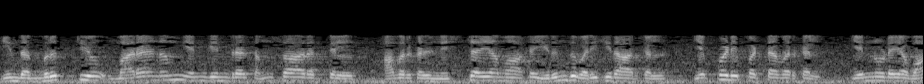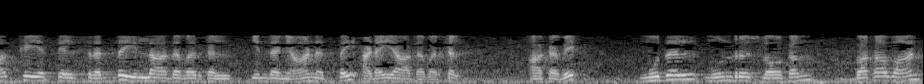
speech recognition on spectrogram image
இந்த மிருத்யு மரணம் என்கின்ற சம்சாரத்தில் அவர்கள் நிச்சயமாக இருந்து வருகிறார்கள். எப்படிப்பட்டவர்கள்? என்னுடைய வாக்கியத்தில் ஸ்ரத்த இல்லாதவர்கள் இந்த ஞானத்தை அடையாதவர்கள். ஆகவே முதல் மூன்று ஸ்லோகம் பகவான்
